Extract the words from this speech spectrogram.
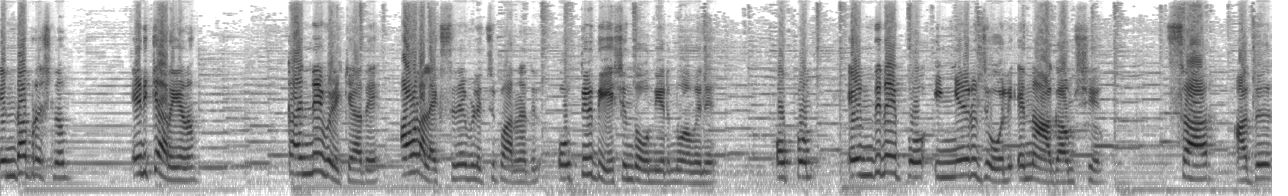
എന്താ പ്രശ്നം? എനിക്കറിയണം. തന്നെ വിളിക്കാതെ അവൾ അലക്സിനെ വിളിച്ചു പറഞ്ഞതിൽ ഒത്തിരി ദേഷ്യം തോന്നിയിരുന്നു അവന്. ഒപ്പം എന്തിനാ ഇപ്പോ ഇങ്ങനൊരു ജോലി എന്ന ആകാംക്ഷയും? സാർ അത്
